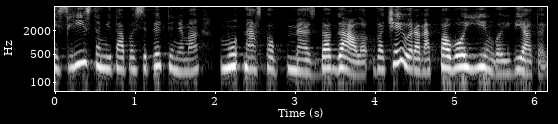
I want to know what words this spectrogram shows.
įslystam į tą pasipiktinimą, mes, mes be galo, va čia jau yra pavojingoje vietoje.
